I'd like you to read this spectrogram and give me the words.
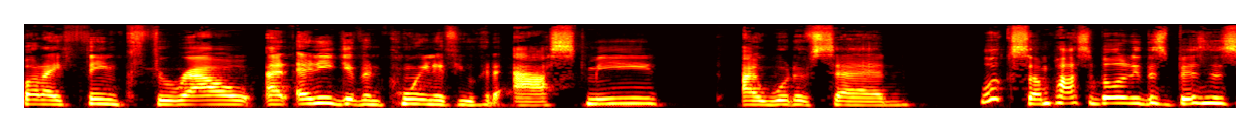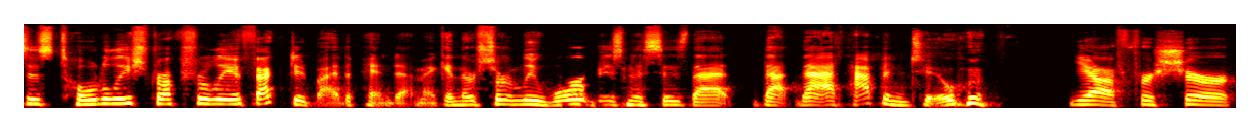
But I think throughout, at any given point, if you had asked me, I would have said, look, some possibility this business is totally structurally affected by the pandemic. And there certainly were businesses that that that happened to. Yeah, for sure.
